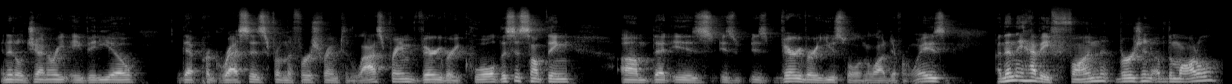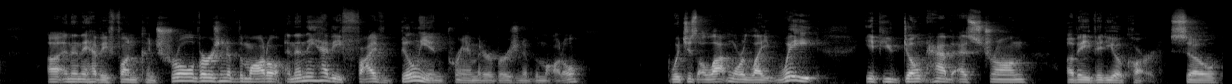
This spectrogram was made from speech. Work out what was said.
and it'll generate a video that progresses from the first frame to the last frame. Very, very cool. This is something um, that is, is, is very, very useful in a lot of different ways. And then they have a fun version of the model. Uh, and then they have a fun control version of the model. And then they have a 5 billion parameter version of the model, which is a lot more lightweight if you don't have as strong of a video card. So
